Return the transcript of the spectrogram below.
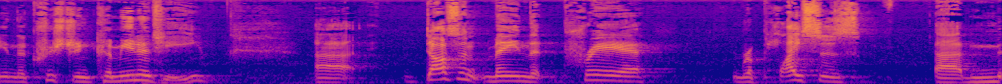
in the Christian community uh, doesn't mean that prayer replaces uh, m-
